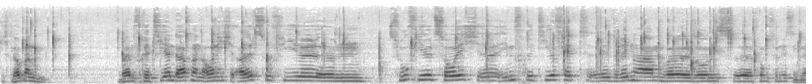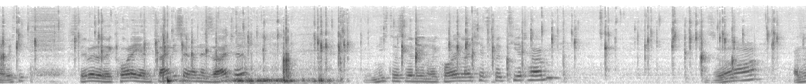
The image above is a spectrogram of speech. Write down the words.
Ich glaube, man beim Frittieren darf man auch nicht allzu viel, ähm, zu viel Zeug äh, im Frittierfett äh, drin haben, weil sonst äh, funktioniert es nicht mehr richtig. Ich stelle den Rekorder hier ein klein bisschen an der Seite. Nicht, dass wir den Rekorder gleich hier frittiert haben. So, also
